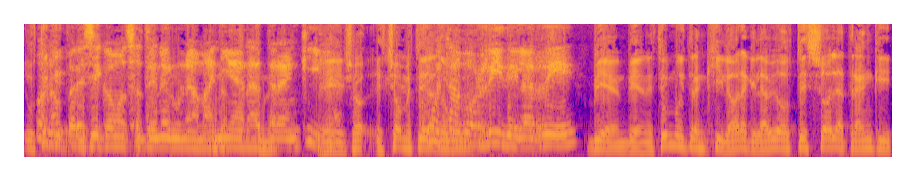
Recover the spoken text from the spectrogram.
Usted Bueno, que- parece usted- que vamos a tener una mañana una- tranquila. Sí, yo, yo me estoy ¿Cómo dando está cuenta- Borri de la red? Bien, bien, estoy muy tranquilo. Ahora que la veo a usted sola, tranqui.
